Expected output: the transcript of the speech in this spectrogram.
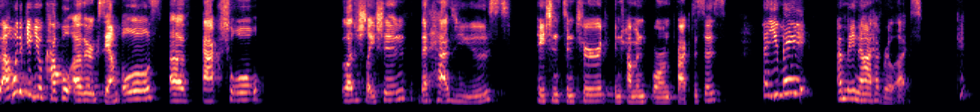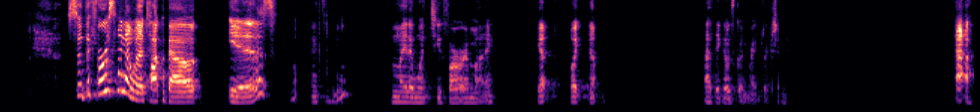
So I want to give you a couple other examples of actual legislation that has used patient-centered and trauma-informed practices that you may or may not have realized. Okay. So the first one I want to talk about is, oh, might have went too far in my, yep, wait, no. I think I was going the right direction. Ah,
